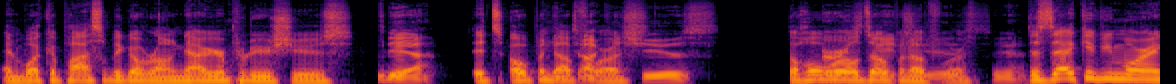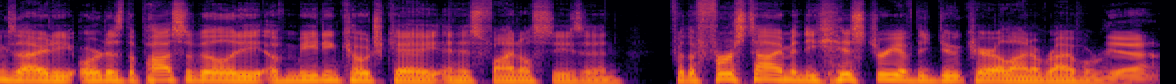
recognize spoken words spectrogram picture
and what could possibly go wrong? Now you're in Purdue shoes. Yeah. It's opened up for us. shoes. The whole Murray world's State opened up for us. Yeah. Does that give you more anxiety, or does the possibility of meeting Coach K in his final season for the first time in the history of the Duke Carolina rivalry, Yeah.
